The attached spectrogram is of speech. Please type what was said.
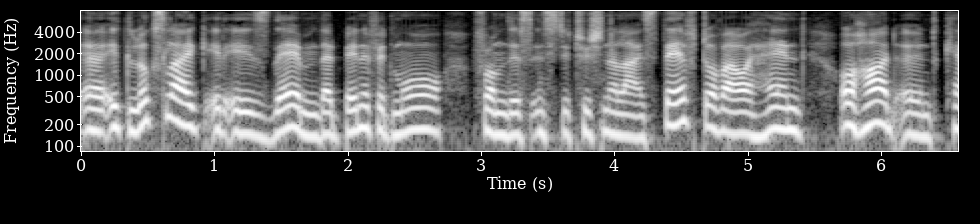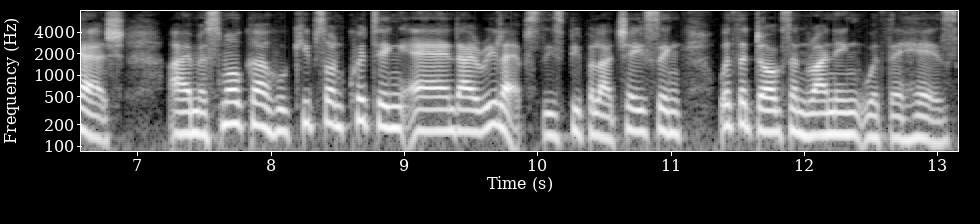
uh, it looks like it is them that benefit more from this institutionalized theft of our hand or hard earned cash. I'm a smoker who keeps on quitting and I relapse. These people are chasing with the dogs and running with the hares.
